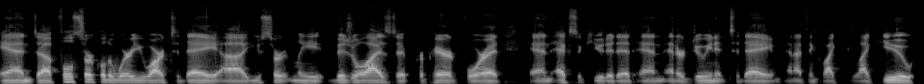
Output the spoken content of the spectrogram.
and uh, full circle to where you are today uh, you certainly visualized it prepared for it and executed it and and are doing it today and i think like like you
